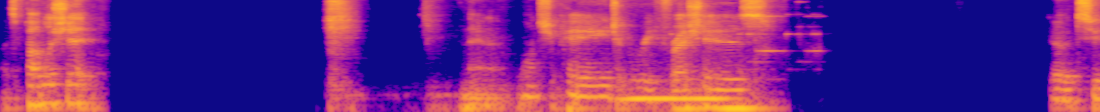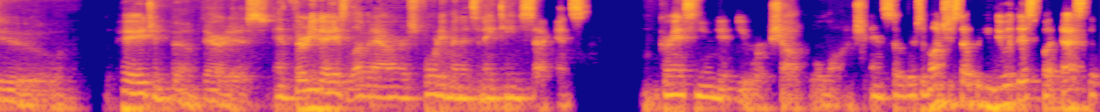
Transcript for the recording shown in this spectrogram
Let's publish it. And then once your page refreshes, go to the page and boom, there it is. In 30 days, 11 hours, 40 minutes, and 18 seconds, Grant's NITD workshop will launch. And so there's a bunch of stuff we can do with this, but that's the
